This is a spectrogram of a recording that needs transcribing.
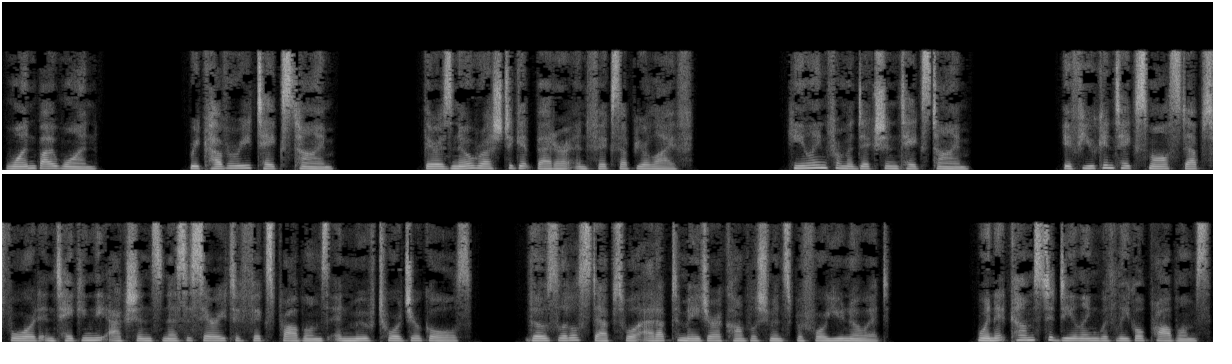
one by one. Recovery takes time. There is no rush to get better and fix up your life. Healing from addiction takes time. If you can take small steps forward in taking the actions necessary to fix problems and move towards your goals, those little steps will add up to major accomplishments before you know it. When it comes to dealing with legal problems,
